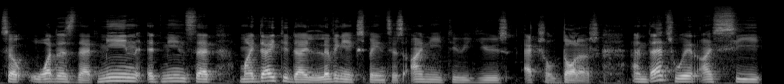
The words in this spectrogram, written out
So what does that mean? It means that my day-to-day -day living expenses, I need to use actual dollars. And that's where I see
